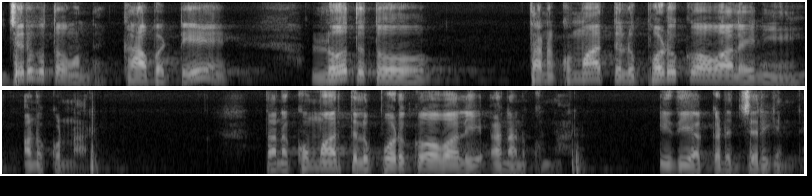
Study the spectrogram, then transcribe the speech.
జరుగుతూ ఉంది. కాబట్టి లోతుతో తన కుమార్తెలు పడుకోవాలని అనుకున్నారు. తన కుమార్తెలు పడుకోవాలి అని అనుకున్నారు. ఇది అక్కడ జరిగింది.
